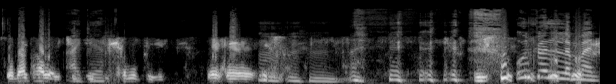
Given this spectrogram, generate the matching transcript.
So that's how I keep it utlwelela man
